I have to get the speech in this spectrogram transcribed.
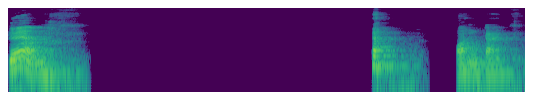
Damn. One time.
